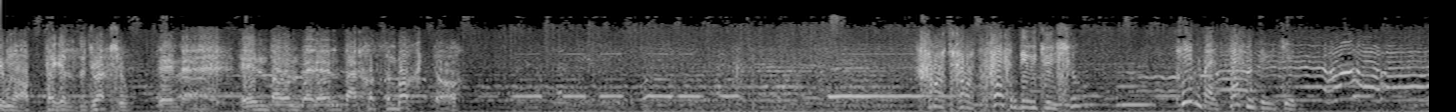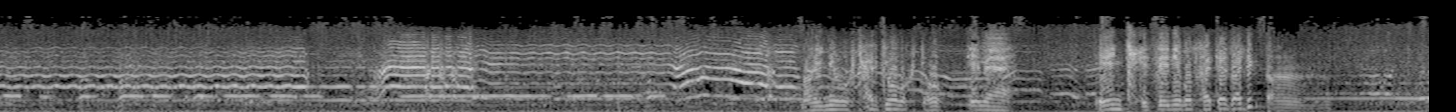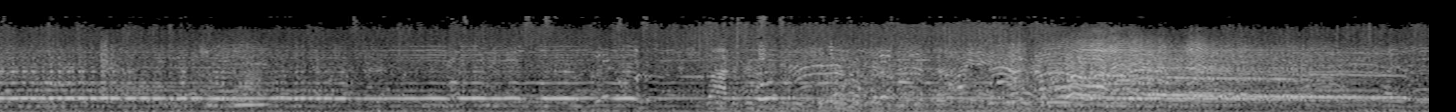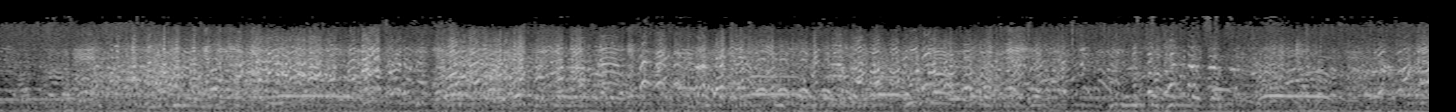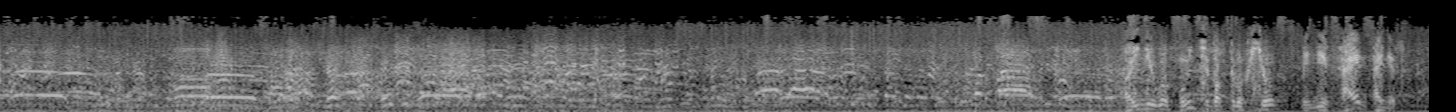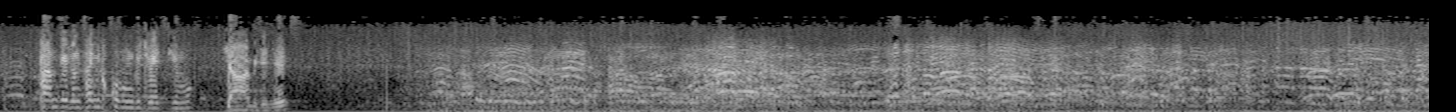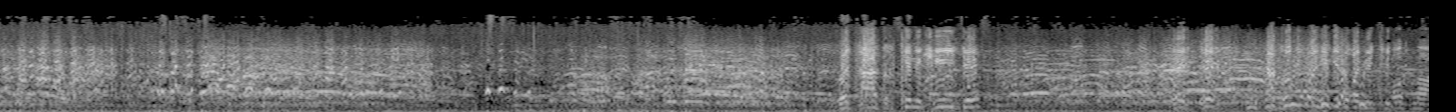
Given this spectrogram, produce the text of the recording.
өгчөн оттаг ялдаж байх шүү. Тийм ээ. Энэ даван барайл дархалсан бохтоо. Хараад хараад сайхан дэвж байна шүү. Тийм байна сайхан дэвжээ. Ноёны өгч харж бохтоо. Тийм ээ. Энэ ч хэзээний бол хатай залэг доо. Хүн ч болдог өгч шүү. Миний сайн таньс. Тан дээр нь танихгүй хүн гэж байдаг юм уу? Яа нэг нэ. Ой таадах чинь хийдэ. Ба хийгээд байгаа юм чи. Болно.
